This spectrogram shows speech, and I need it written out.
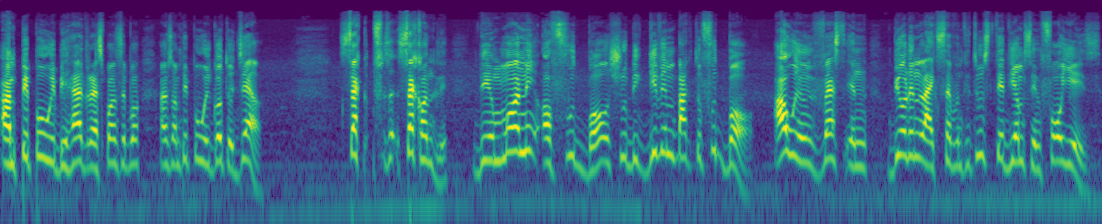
And people will be held responsible, and some people will go to jail. Sec secondly, the money of football should be given back to football. I will invest in building like 72 stadiums in four years.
